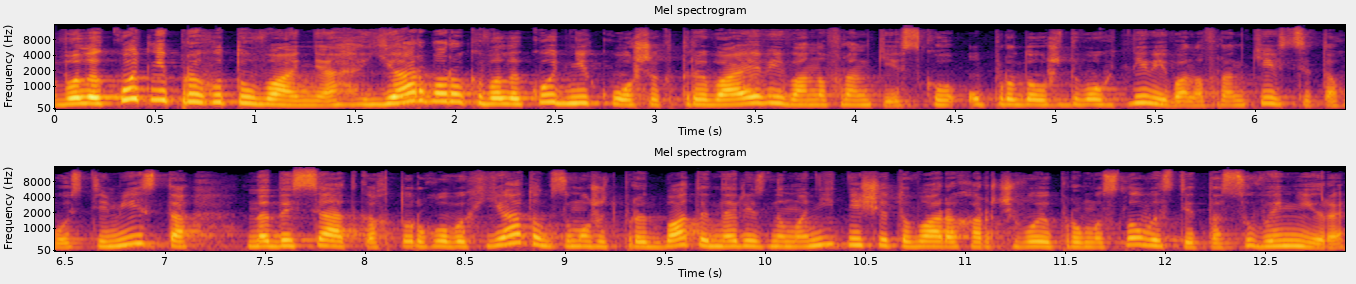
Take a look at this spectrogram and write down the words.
Великодні приготування. Ярмарок Великодній кошик триває в Івано-Франківську. Упродовж двох днів івано-франківці та гості міста на десятках торгових яток зможуть придбати найрізноманітніші товари харчової промисловості та сувеніри.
